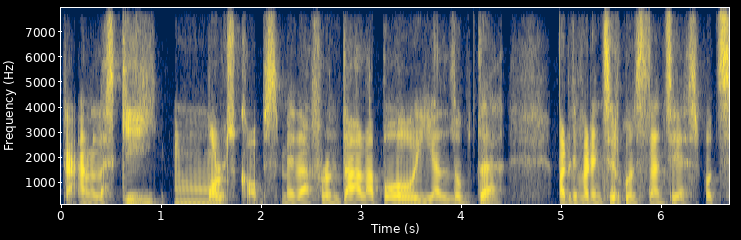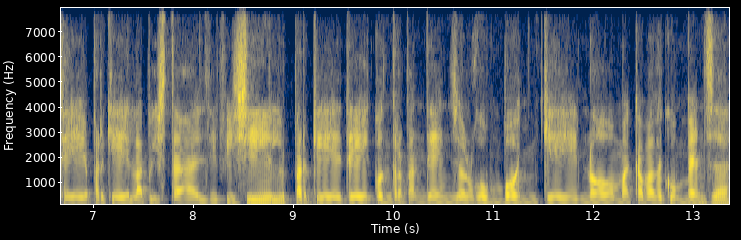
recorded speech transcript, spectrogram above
que en l'esquí molts cops m'he d'afrontar la por i el dubte per diferents circumstàncies. Pot ser perquè la pista és difícil, perquè té contrapendents o algun bony que no m'acaba de convèncer,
